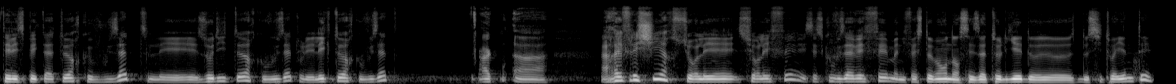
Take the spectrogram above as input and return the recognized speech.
téléspectateurs que vous êtes, les auditeurs que vous êtes ou les lecteurs que vous êtes, à réfléchir sur les, sur les faits, et c'est ce que vous avez fait manifestement dans ces ateliers de, citoyenneté,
